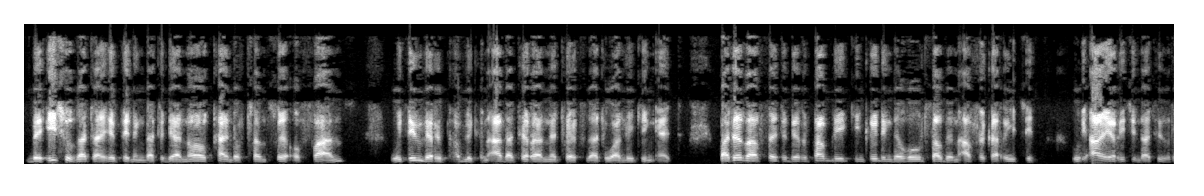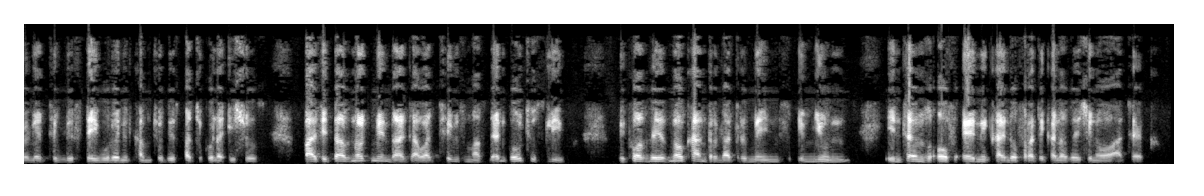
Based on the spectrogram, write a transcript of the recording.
the issues that are happening, that there are no kind of transfer of funds within the Republic and other terror networks that we are looking at. But as I've said, the Republic, including the whole Southern Africa region, we are a region that is relatively stable when it comes to these particular issues. But it does not mean that our teams must then go to sleep because there is no country that remains immune in terms of any kind of radicalization or attack.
